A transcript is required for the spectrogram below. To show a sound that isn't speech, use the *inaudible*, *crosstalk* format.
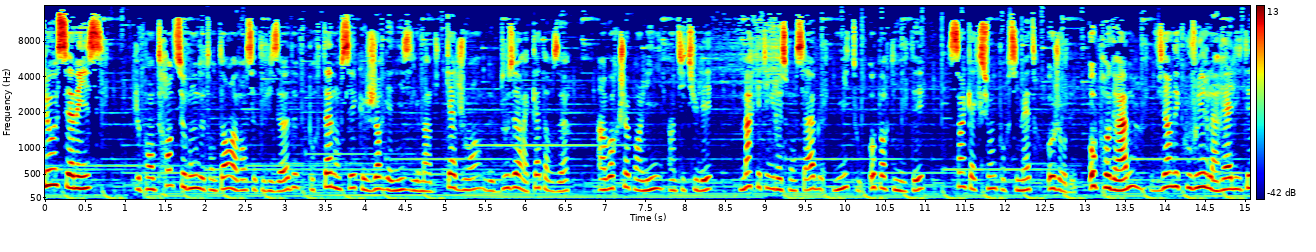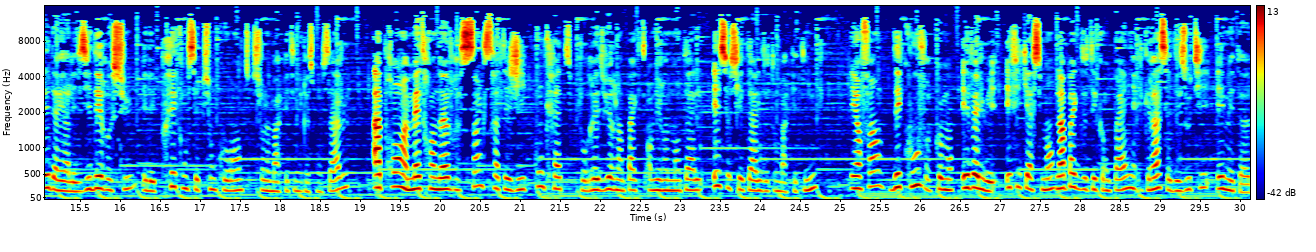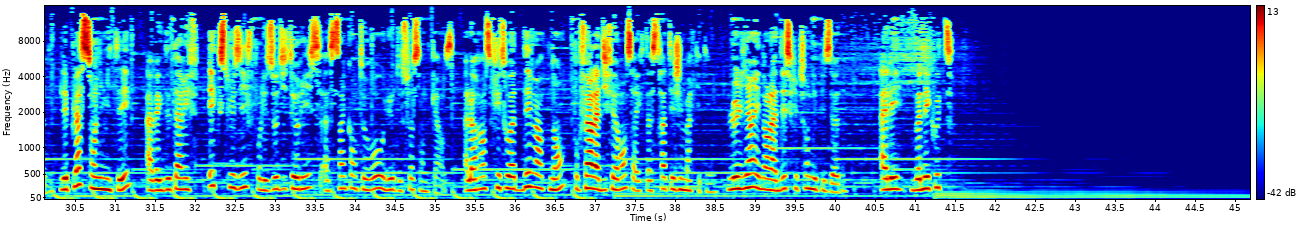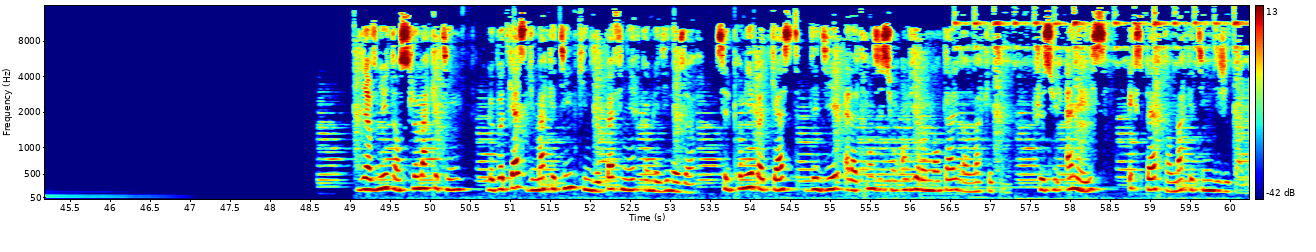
Hello, c'est Anaïs. Je prends 30 secondes de ton temps avant cet épisode pour t'annoncer que j'organise le mardi 4 juin de 12h à 14h un workshop en ligne intitulé Marketing responsable, mythe ou opportunité, 5 actions pour s'y mettre aujourd'hui. Au programme, viens découvrir la réalité derrière les idées reçues et les préconceptions courantes sur le marketing responsable. Apprends à mettre en œuvre 5 stratégies concrètes pour réduire l'impact environnemental et sociétal de ton marketing et enfin, découvre comment évaluer efficacement l'impact de tes campagnes grâce à des outils et méthodes. Les places sont limitées, avec des tarifs exclusifs pour les auditoristes à 50 euros au lieu de 75. Alors inscris-toi dès maintenant pour faire la différence avec ta stratégie marketing. Le lien est dans la description de l'épisode. Allez, bonne écoute Bienvenue dans Slow Marketing, le podcast du marketing qui ne veut pas finir comme les dinosaures. C'est le premier podcast dédié à la transition environnementale dans le marketing. Je suis Anaïs, experte en marketing digital.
